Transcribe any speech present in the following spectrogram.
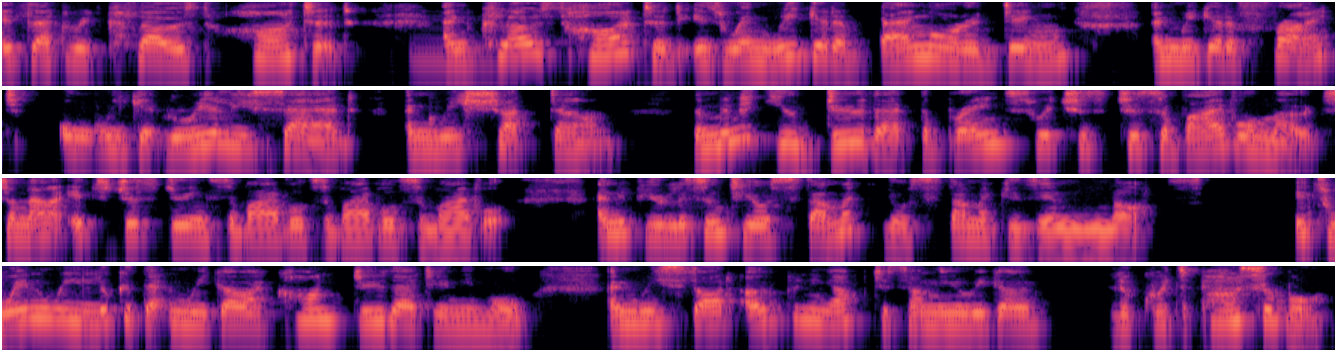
It's that we're closed hearted. And mm. closed hearted is when we get a bang or a ding and we get a fright or we get really sad and we shut down. The minute you do that, the brain switches to survival mode. So now it's just doing survival, survival, survival. And if you listen to your stomach, your stomach is in knots. It's when we look at that and we go, I can't do that anymore. And we start opening up to something and we go, look what's possible.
